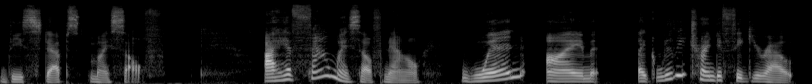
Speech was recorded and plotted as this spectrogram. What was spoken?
these steps myself. I have found myself now when I'm like really trying to figure out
